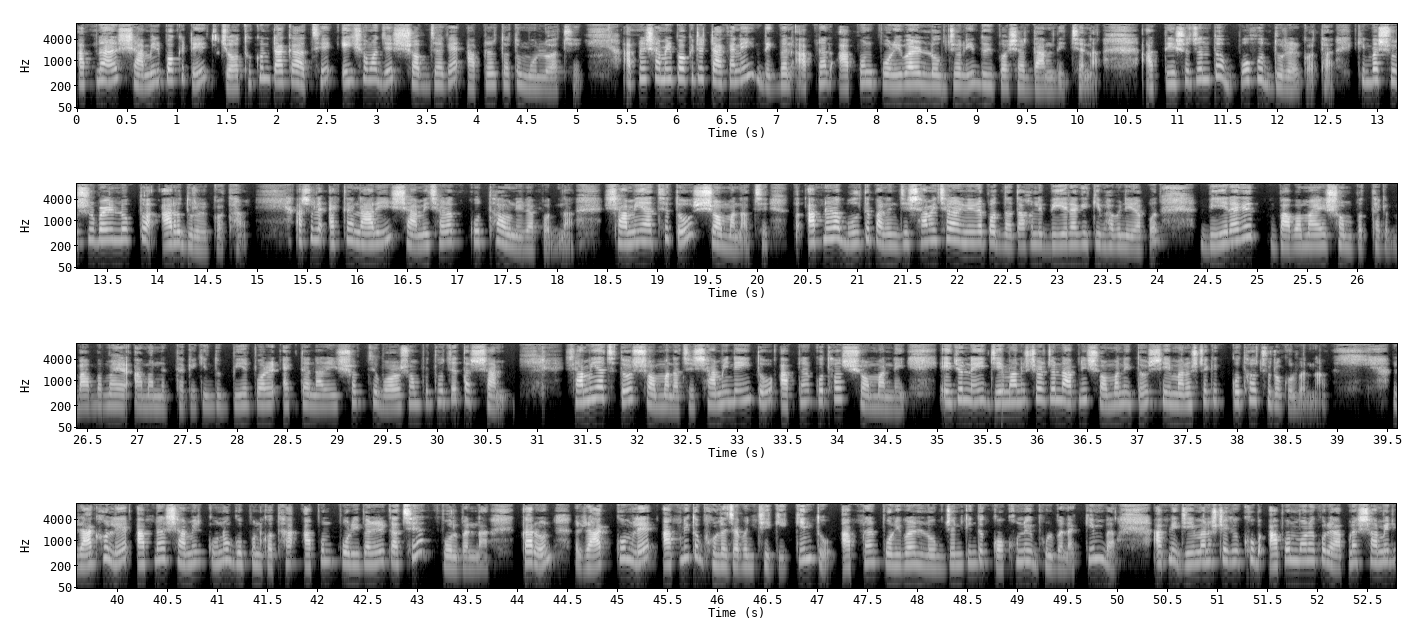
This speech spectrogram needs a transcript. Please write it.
আপনার স্বামীর পকেটে যতক্ষণ টাকা আছে, এই সমাজে সব জায়গায় আপনার তত মূল্য আছে। আপনার স্বামীর পকেটে টাকা নেই, দেখবেন আপনার আপন পরিবারের লোকজনই দুই পয়সার দাম দিচ্ছে না। আত্মীয় স্বজন তো বহুত দূরের কথা, কিংবা শ্বশুর বাড়ির লোক তো আরও দূরের কথা। আসলে একটা নারী স্বামী ছাড়া কোথাও নিরাপদ না। স্বামী আছে তো, সম্মান আছে। তো আপনারা বলতে পারেন যে, স্বামী ছাড়া নিরাপদ না, তাহলে বিয়ের আগে কীভাবে নিরাপদ? বিয়ের আগে বাবা মায়ের সম্পদ থাকে, বাবা মায়ের আমানত থাকে, কিন্তু বিয়ের পরের একটা নারীর সবচেয়ে বড় সম্পদ হচ্ছে তার স্বামী। স্বামী আছে তো, সম্মান আছে। স্বামী নেই তো, আপনার কোথাও সম্মান নেই। এই জন্যই যে মানুষটার জন্য আপনি সম্মানিত, সেই মানুষটাকে কোথাও ছোট করবেন না। রাগ হলে আপনার স্বামীর কোনো গোপন কথা আপন পরিবারের কাছে বলবেন না। কারণ রাগ কমলে আপনি তো ভুলে যাবেন ঠিকই, কিন্তু আপনার পরিবারের লোকজন কিন্তু কখনোই ভুলবে না। কিংবা আপনি যে মানুষটাকে খুব আপন মনে করে আপনার স্বামীর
